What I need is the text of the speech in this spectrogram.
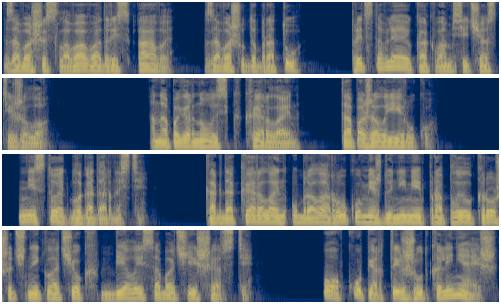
«за ваши слова в адрес Авы, за вашу доброту. Представляю, как вам сейчас тяжело». Она повернулась к Кэролайн. Та пожала ей руку. «Не стоит благодарности». Когда Кэролайн убрала руку, между ними проплыл крошечный клочок белой собачьей шерсти. «О, Купер, ты жутко линяешь!»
